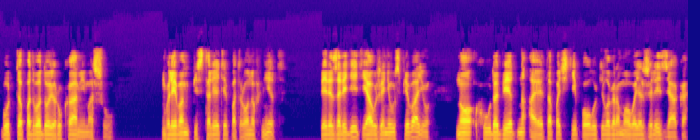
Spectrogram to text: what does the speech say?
будто под водой руками машу? В левом пистолете патронов нет. Перезарядить я уже не успеваю, но худо-бедно, а это почти полукилограммовая железяка.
